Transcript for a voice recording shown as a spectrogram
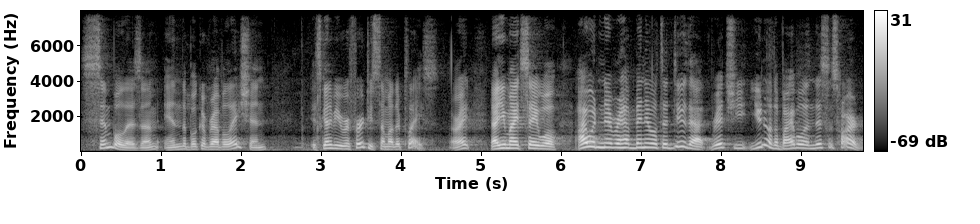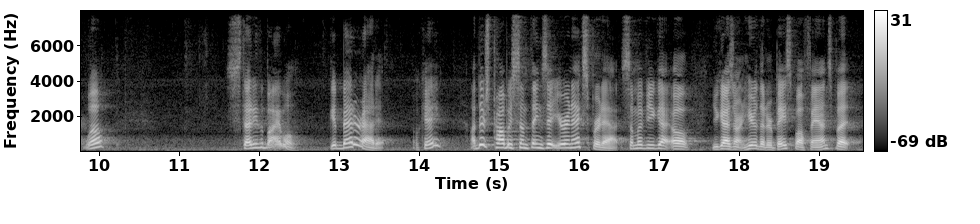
symbolism in the book of Revelation is going to be referred to some other place. All right? Now you might say, well, I would never have been able to do that. Rich, you, know the Bible and this is hard. Well, study the Bible, get better at it. Okay? Uh, there's probably some things that you're an expert at. Some of you guys, oh, you guys aren't here that are baseball fans, but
